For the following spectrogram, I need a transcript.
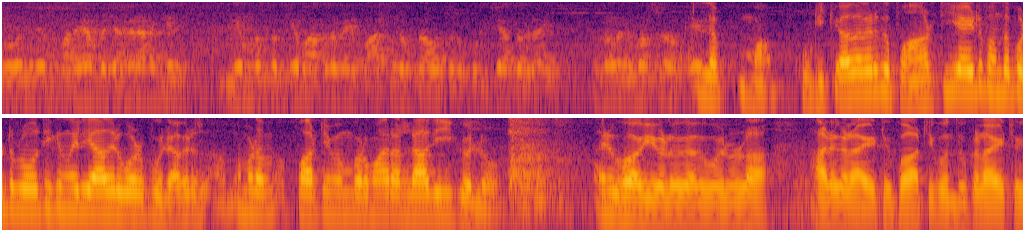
യുവതിന് പറയാൻ പറ്റും അങ്ങനെയാണെങ്കിൽ ഇ എം എസ് ഒക്കെ മാത്രമേ പാർട്ടിയിൽ ഉണ്ടാവത്തുള്ളൂ കുടിക്കാത്തവരായി എന്നുള്ള വിമർശനമൊക്കെ. ഇല്ല കുടിക്കാത്തവർക്ക് പാർട്ടിയായിട്ട് ബന്ധപ്പെട്ട് പ്രവർത്തിക്കുന്നതിൽ യാതൊരു കുഴപ്പമില്ല അവർ നമ്മുടെ പാർട്ടി മെമ്പർമാരല്ലാതിരിക്കുമല്ലോ അനുഭാവികൾ അതുപോലുള്ള ആളുകളായിട്ട് പാർട്ടി ബന്ധുക്കളായിട്ട്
